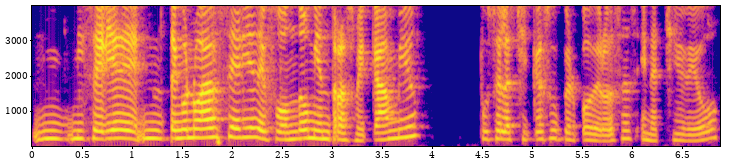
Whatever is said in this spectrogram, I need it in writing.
mi serie, de, tengo nueva serie de fondo mientras me cambio. Puse las chicas superpoderosas en HBO.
